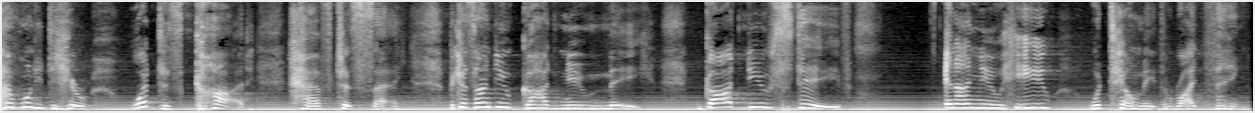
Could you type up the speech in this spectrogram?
I wanted to hear what does God have to say? Because I knew God knew me. God knew Steve, and I knew he would tell me the right thing.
